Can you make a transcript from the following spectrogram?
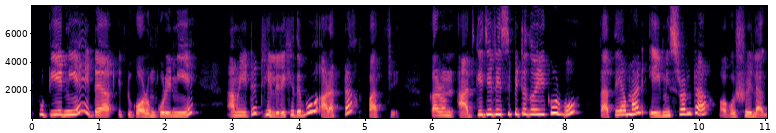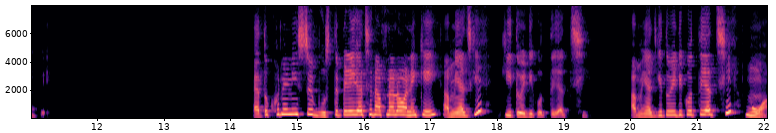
ফুটিয়ে নিয়ে এটা একটু গরম করে নিয়ে আমি এটা ঢেলে রেখে দেব আর একটা পাত্রে। কারণ আজকে যে রেসিপিটা তৈরি করব, তাতে আমার এই মিশ্রণটা অবশ্যই লাগবে। এতক্ষণে নিশ্চয়ই বুঝতে পেরে গেছেন আপনারা অনেকেই আমি আজকে কি তৈরি করতে যাচ্ছি। আমি আজকে তৈরি করতে যাচ্ছি মোয়া।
